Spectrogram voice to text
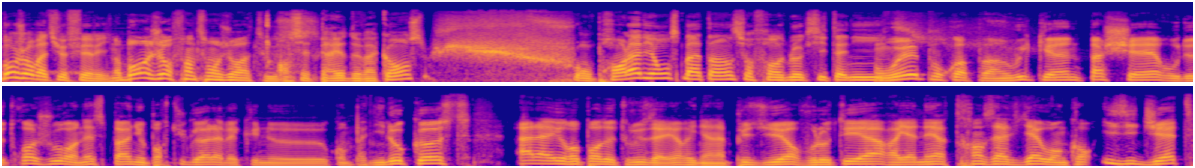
Bonjour Mathieu Ferry. Bonjour François, bonjour à tous. En cette période de vacances, on prend l'avion ce matin sur France Bleu Occitanie. Oui, pourquoi pas un week-end pas cher ou de trois jours en Espagne, au Portugal avec une euh, compagnie low cost. À l'aéroport de Toulouse d'ailleurs, il y en a plusieurs. Volotea, Ryanair, Transavia ou encore EasyJet.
